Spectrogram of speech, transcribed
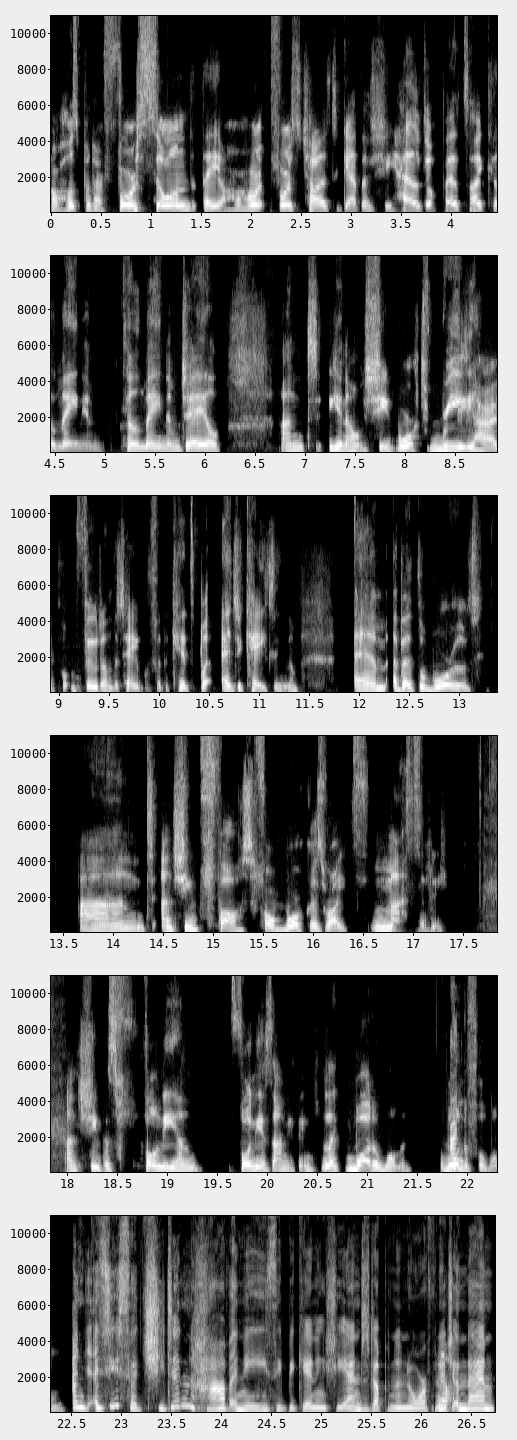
her husband, her first son, that they her first child together. She held up outside Kilmainham, Kilmainham jail, and you know she worked really hard putting food on the table for the kids, but educating them um, about the world. And and she fought for workers' rights massively, and she was funny and funny as anything. Like what a woman, a wonderful woman. And as you said, she didn't have an easy beginning. She ended up in an orphanage. No. And then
